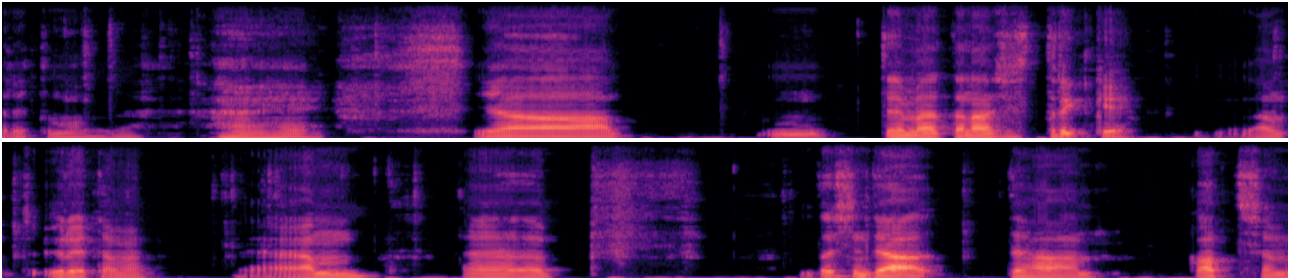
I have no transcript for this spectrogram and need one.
eriti mulle. ja teeme täna siis trikki, vähemalt üritame. Äh, tahtsin teha, teha katse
